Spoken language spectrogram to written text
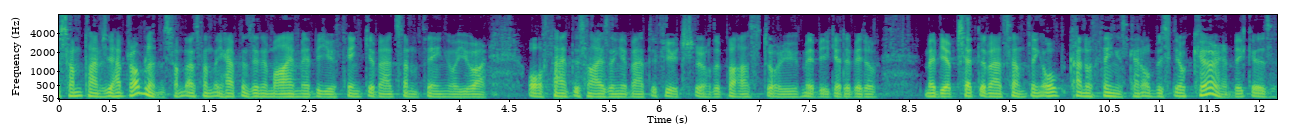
sometimes you have problems. Sometimes something happens in your mind. Maybe you think about something, or you are all fantasizing about the future or the past, or you maybe get a bit of maybe upset about something. All kind of things can obviously occur because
